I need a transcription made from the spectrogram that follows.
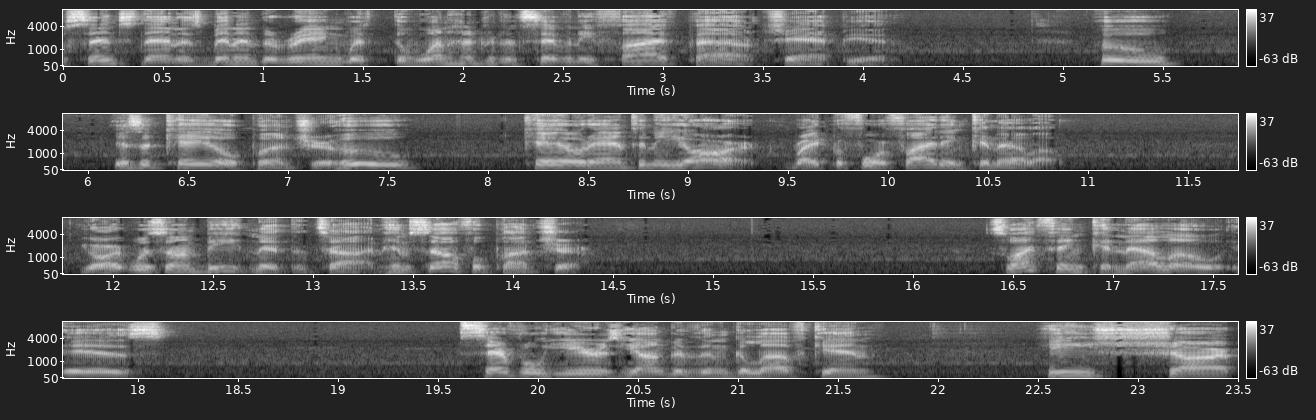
since then has been in the ring with the 175 pound champion, who is a KO puncher, who KO'd Anthony Yarde right before fighting Canelo. Yarde was unbeaten at the time, himself a puncher. So I think Canelo is several years younger than Golovkin. He's sharp.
